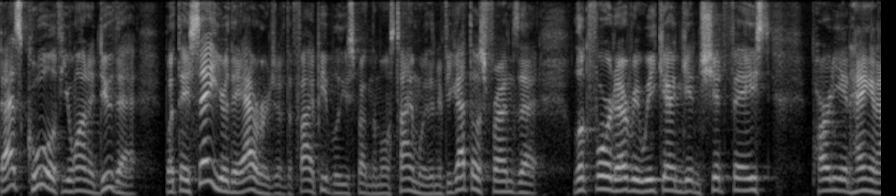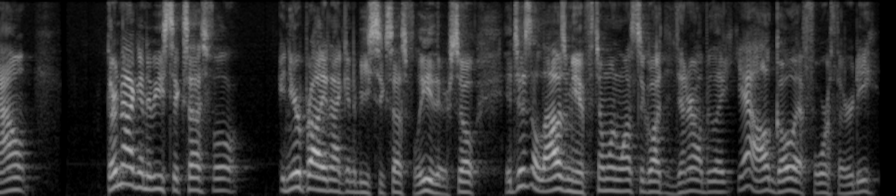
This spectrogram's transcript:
that's cool if you want to do that. But they say you're the average of the five people you spend the most time with. And if you got those friends that look forward to every weekend getting shit faced, partying, hanging out, they're not going to be successful. And you're probably not going to be successful either. So it just allows me if someone wants to go out to dinner, I'll be like, yeah, I'll go at 4:30.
